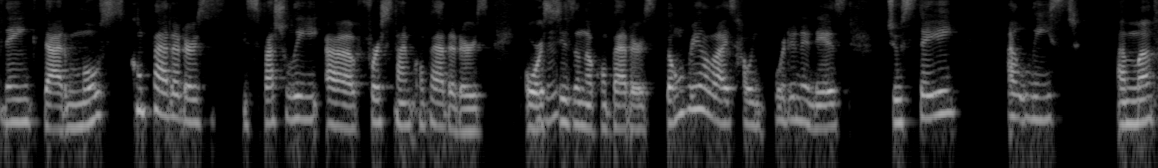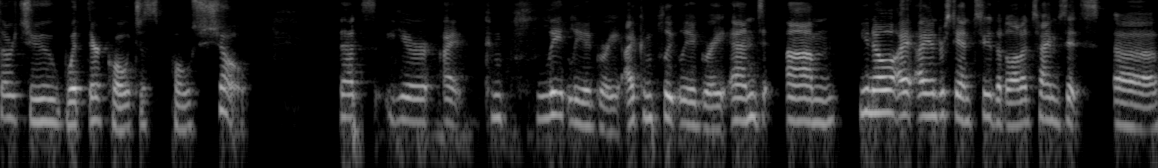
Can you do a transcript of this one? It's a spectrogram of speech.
think that most competitors, especially uh, first time competitors or mm-hmm. seasonal competitors, don't realize how important it is to stay at least a month or two with their coaches post show. That's your, I completely agree. I completely agree. And, um, you know, I, I understand too that a lot of times it's, uh,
